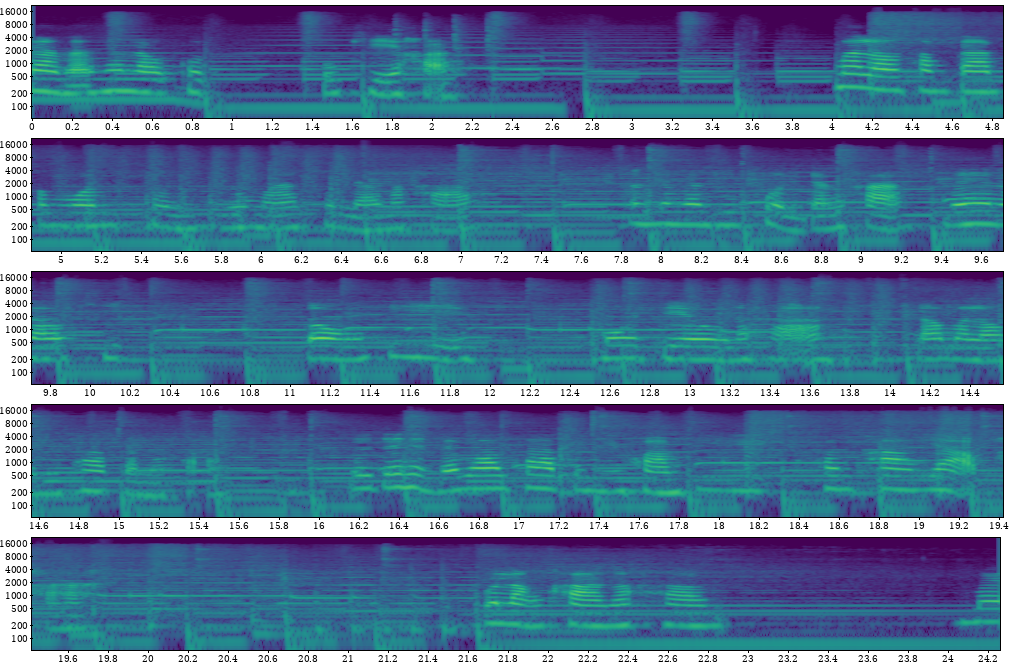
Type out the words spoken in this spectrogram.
จากนั้นให้เรากดโอเคค่ะ เมื่อเราทำการประมวลผล view mask เสร็จแล้วนะคะเราจะมาดูผลกันค่ะ ได้เราคลิกตรงที่ โมเดลนะคะ เรามาลองดูภาพกันนะคะเราจะเห็นได้ว่าภาพเป็นมีความที่ค่อนข้างหยาบค่ะบนหลังคานะคะ ไม่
